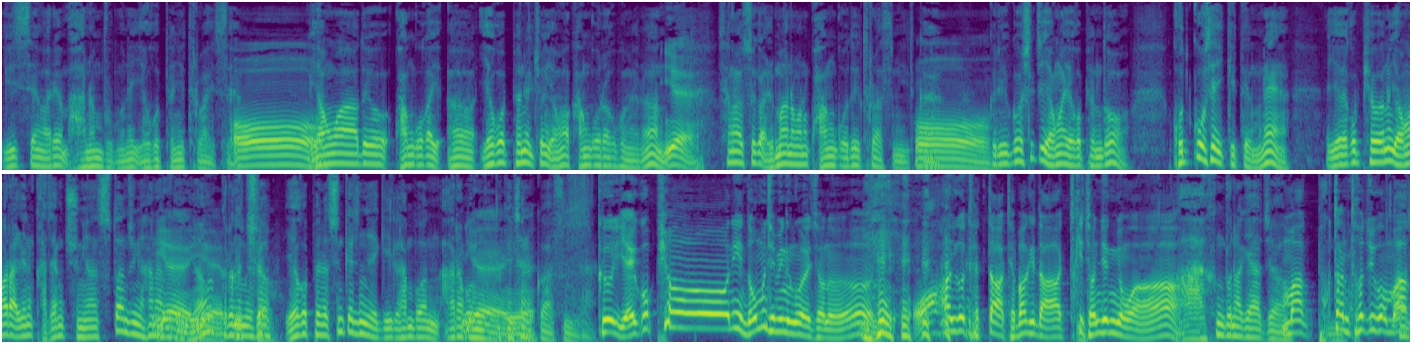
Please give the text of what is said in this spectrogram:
일생활의 많은 부분에 예고편이 들어와 있어요. 오. 영화도 광고가 어, 예고편 일종의 영화 광고라고 보면은 예. 생활 속에 얼마나 많은 광고들이 들어왔습니까? 오. 그리고 실제 영화 예고편도 곳곳에 있기 때문에 예고편은 영화를 알리는 가장 중요한 수단 중에 하나거든요. 예, 예, 그런 의미에서 그렇죠. 예고편에 숨겨진 얘기를 한번 알아보는 예, 것도 괜찮을 예. 것 같습니다. 그 예고편이 너무 재밌는 거예요, 저는. 와, 이거 됐다. 대박이다. 특히 전쟁 영화. 아 흥분하게 하죠. 막 폭탄 터지고 막.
